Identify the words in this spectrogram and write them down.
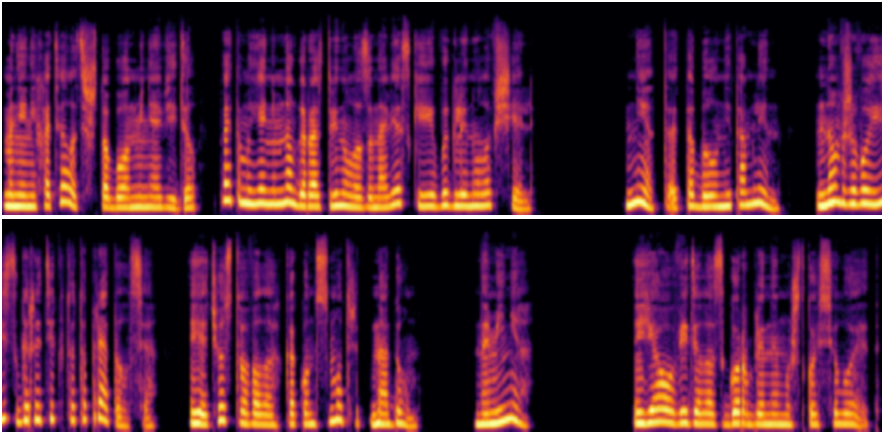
мне не хотелось, чтобы он меня видел, поэтому я немного раздвинула занавески и выглянула в щель. Нет, это был не Тамлин, но в живой изгороди кто-то прятался. Я чувствовала, как он смотрит на дом. На меня. Я увидела сгорбленный мужской силуэт.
